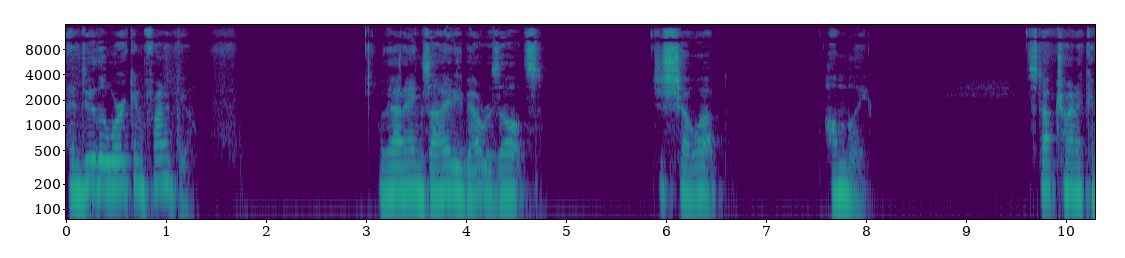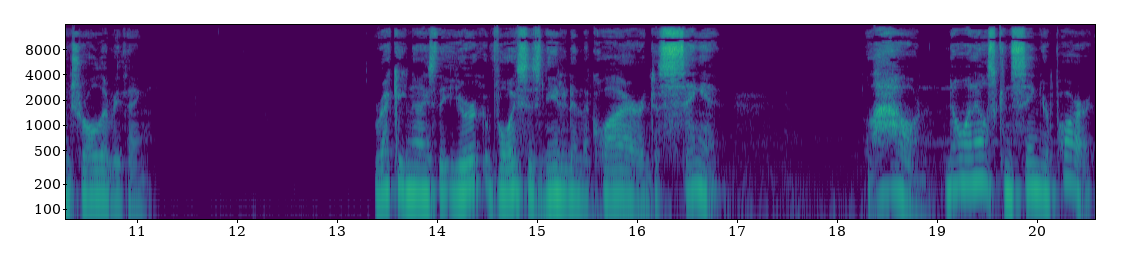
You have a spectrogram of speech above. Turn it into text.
and do the work in front of you without anxiety about results. Just show up humbly. Stop trying to control everything. Recognize that your voice is needed in the choir and just sing it loud. No one else can sing your part.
